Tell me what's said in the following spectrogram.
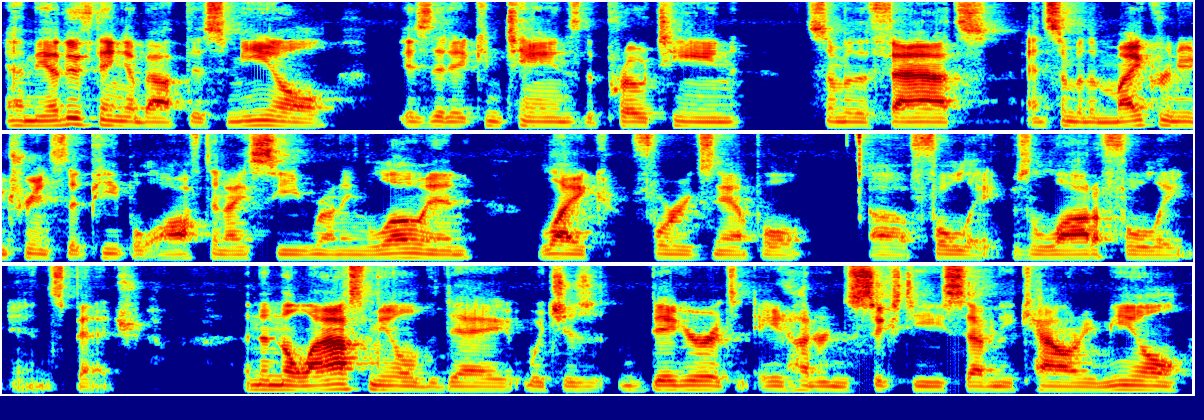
And the other thing about this meal is that it contains the protein, some of the fats, and some of the micronutrients that people often I see running low in, like, for example, uh, folate. There's a lot of folate in spinach. And then the last meal of the day, which is bigger, it's an 860, 70 calorie meal,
